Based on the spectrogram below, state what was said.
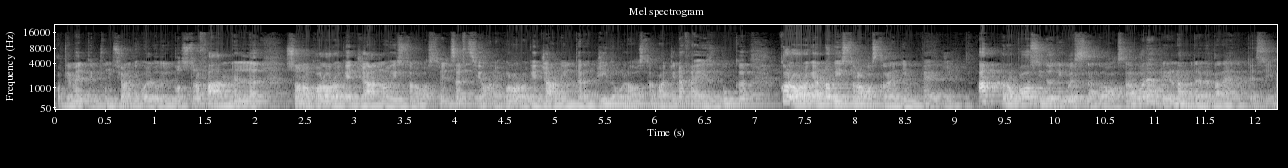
ovviamente in funzione di quello che è il vostro funnel, sono coloro che già hanno visto la vostra inserzione, coloro che già hanno interagito con la vostra pagina Facebook, coloro che hanno visto la vostra landing page. A proposito di questa cosa, vorrei aprire una breve parentesi.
